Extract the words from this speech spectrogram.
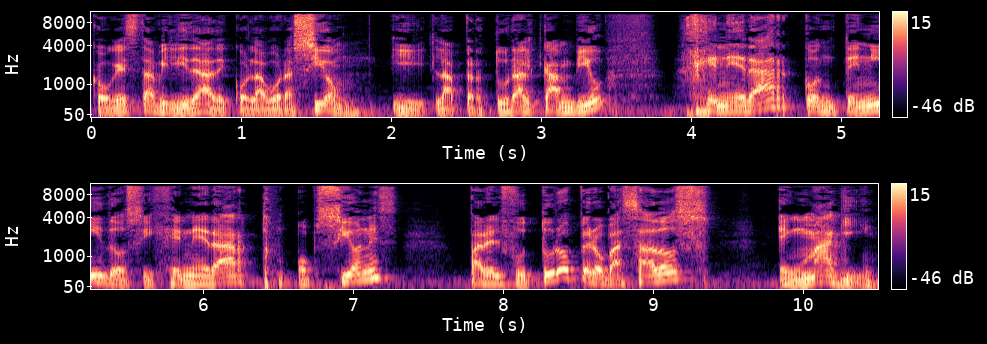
con esta habilidad de colaboración y la apertura al cambio, generar contenidos y generar opciones para el futuro, pero basados en Maggie,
